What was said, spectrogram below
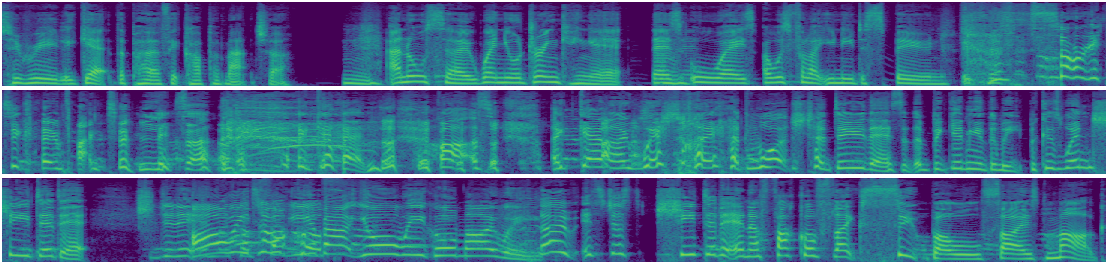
to really get the perfect cup of matcha. Mm. And also, when you're drinking it, there's mm. always, I always feel like you need a spoon because Sorry to go back to Liz Earle again. But again, I wish I had watched her do this at the beginning of the week because when she did it, she did it. in Are like we a fuck talking off- about your week or my week? No, it's just she did it in a fuck off like soup bowl sized mug,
